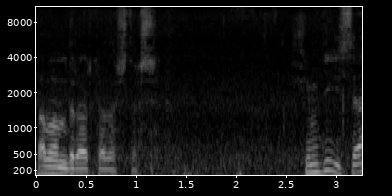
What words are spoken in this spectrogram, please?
Tamamdır arkadaşlar. Şimdi ise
